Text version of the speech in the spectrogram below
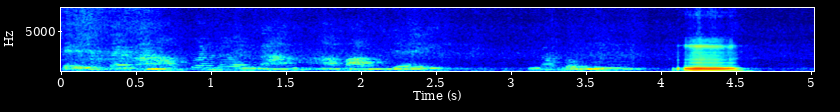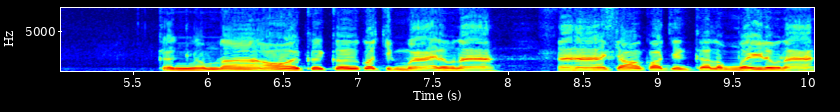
sĩ ta nó không có nên ẩm à, bầm vậy. Nó bụng ừ. Cưng lắm đó. Ôi có có có chân mày luôn nè. Ha, ha, chó có chân có lông mi luôn nè.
